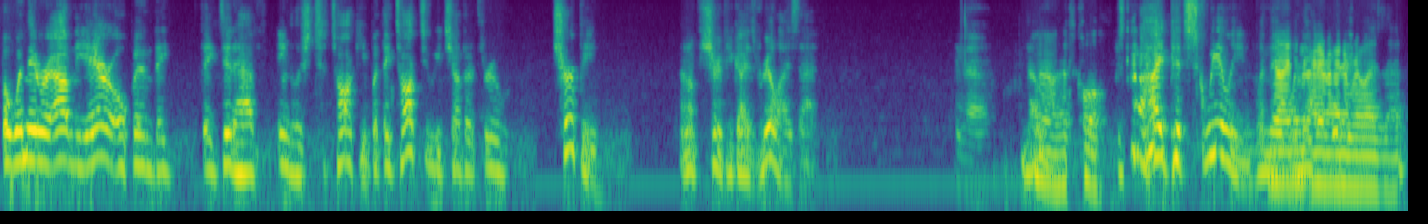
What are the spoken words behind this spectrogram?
But when they were out in the air open, they they did have English to talking, but they talked to each other through chirping. I'm not sure if you guys realize that. No. No, No, that's cool. It's kind of high pitched squealing when they No, I when didn't, they, I didn't, I didn't realize that. when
